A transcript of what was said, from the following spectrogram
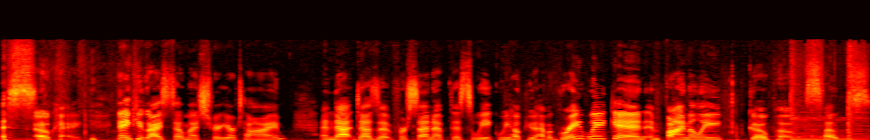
Yes. Okay. Thank you guys so much for your time. And that does it for SUNUP this week. We hope you have a great weekend, and finally, go Pokes. Pokes.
